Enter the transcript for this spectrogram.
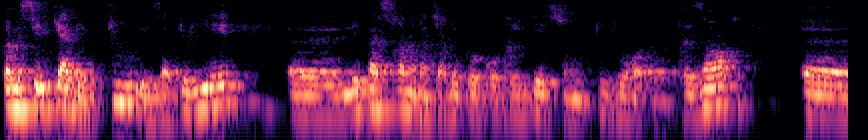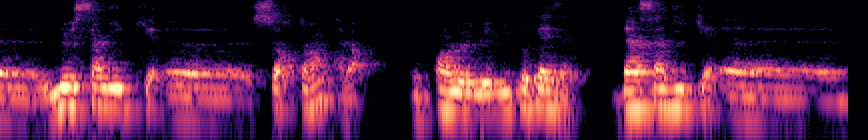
comme c'est le cas de tous les ateliers, les passerelles en matière de copropriété sont toujours présentes. le syndic sortant, alors on prend l'hypothèse d'un syndic euh,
